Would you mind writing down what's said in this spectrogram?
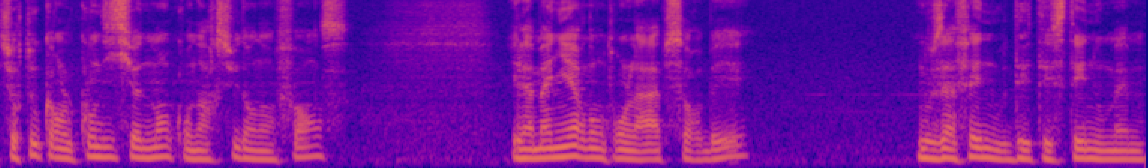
surtout quand le conditionnement qu'on a reçu dans l'enfance et la manière dont on l'a absorbé nous a fait nous détester nous-mêmes.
